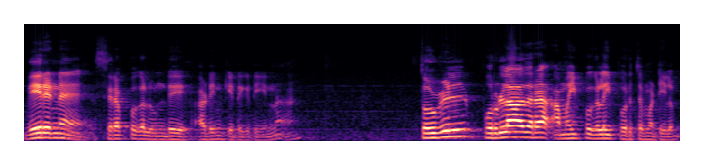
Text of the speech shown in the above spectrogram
வேற என்ன சிறப்புகள் உண்டு அப்படின்னு கேட்டுக்கிட்டிங்கன்னா தொழில் பொருளாதார அமைப்புகளை பொறுத்த மட்டிலும்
